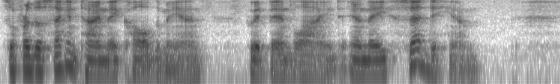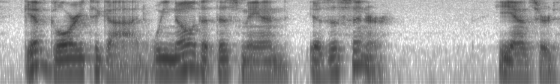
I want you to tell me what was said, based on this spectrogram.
So for the second time they called the man who had been blind, and they said to him, Give glory to God. We know that this man is a sinner. He answered,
